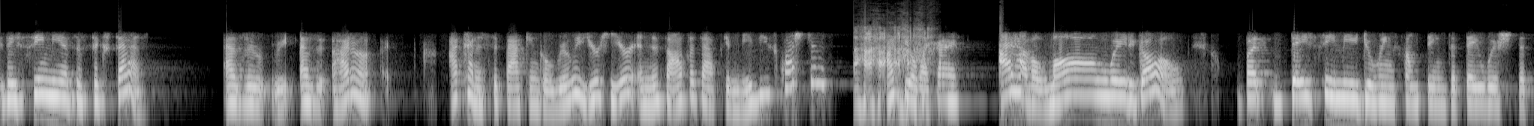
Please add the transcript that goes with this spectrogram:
they see me as a success. As a as a, I don't I kind of sit back and go, really, you're here in this office asking me these questions? I feel like I I have a long way to go, but they see me doing something that they wish that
